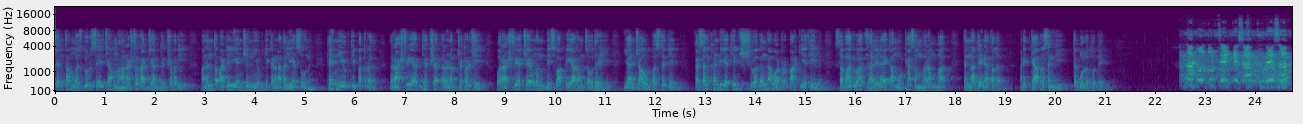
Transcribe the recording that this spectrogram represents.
जनता मजदूर सेलच्या महाराष्ट्र राज्य अध्यक्षपदी अनंत पाटील यांची नियुक्ती करण्यात आली असून हे नियुक्तीपत्र राष्ट्रीय अध्यक्ष अर्णब चटर्जी व राष्ट्रीय चेअरमन बिस्वा प्रियाराम चौधरी यांच्या उपस्थितीत कसलखंड येथील शिवगंगा वॉटर पार्क येथील सभागृहात झालेल्या एका मोठ्या समारंभात त्यांना देण्यात आलं आणि त्याप्रसंगी ते बोलत होते. मजदूर सेल के साथ जुड़े सब।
